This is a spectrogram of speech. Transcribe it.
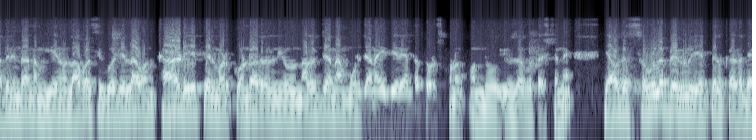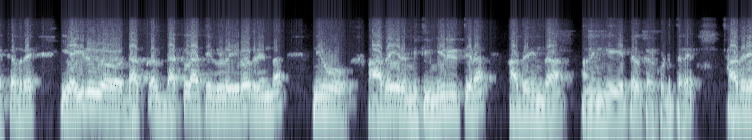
ಅದರಿಂದ ನಮ್ಗೆ ಏನು ಲಾಭ ಸಿಗೋದಿಲ್ಲ. ಒಂದು ಕಾರ್ಡ್ ಎ ಪಿ ಎಲ್ ಮಾಡ್ಕೊಂಡು ಅದ್ರಲ್ಲಿ ನೀವು ನಾಲ್ಕು ಜನ, ಮೂರು ಜನ ಇದ್ದೀರಿ ಅಂತ ತೋರಿಸ್ಕೊಳಕ್ ಒಂದು ಯೂಸ್ ಆಗುತ್ತೆ ಅಷ್ಟೇ ಯಾವುದೇ ಸೌಲಭ್ಯಗಳು ಎ ಪಿ ಎಲ್ ಕಾರ್ಡ್ ಅಲ್ಲಿ ಯಾಕಂದ್ರೆ ಈ ಐದು ದಾಖಲ್ ದಾಖಲಾತಿಗಳು ಇರೋದ್ರಿಂದ ನೀವು ಆದಾಯದ ಮಿತಿ ಮೀರಿರ್ತೀರಾ? ಅದರಿಂದ ನಿಮ್ಗೆ ಎ ಪಿ ಎಲ್ ಕಾರ್ಡ್ ಕೊಡ್ತಾರೆ. ಆದರೆ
